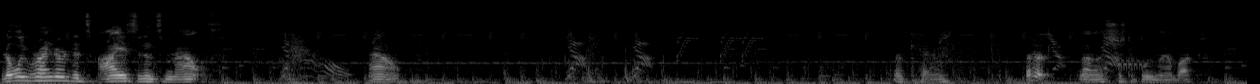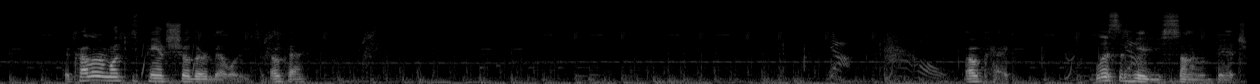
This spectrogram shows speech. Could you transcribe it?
It only rendered its eyes and its mouth. Ow. Okay. Better. No, that's just a blue mailbox. The color of monkey's pants show their abilities. Okay. Okay. Listen here, you son of a bitch.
